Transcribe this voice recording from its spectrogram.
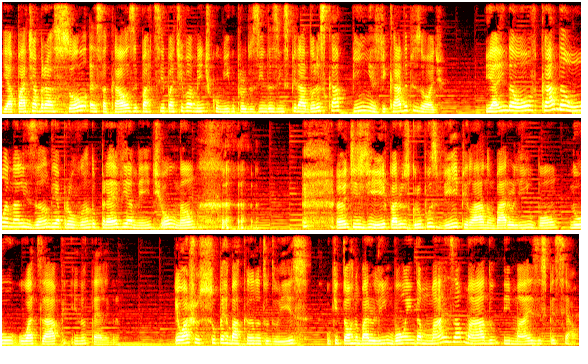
E a Paty abraçou essa causa e participa ativamente comigo produzindo as inspiradoras capinhas de cada episódio. E ainda houve cada um analisando e aprovando previamente ou não antes de ir para os grupos VIP lá no Barulhinho Bom, no WhatsApp e no Telegram. Eu acho super bacana tudo isso, o que torna o Barulhinho Bom ainda mais amado e mais especial.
